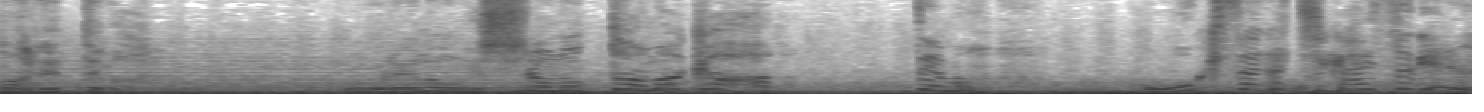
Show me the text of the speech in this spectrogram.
あれってば。後ろの弾かでも大きさが違いすぎる。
